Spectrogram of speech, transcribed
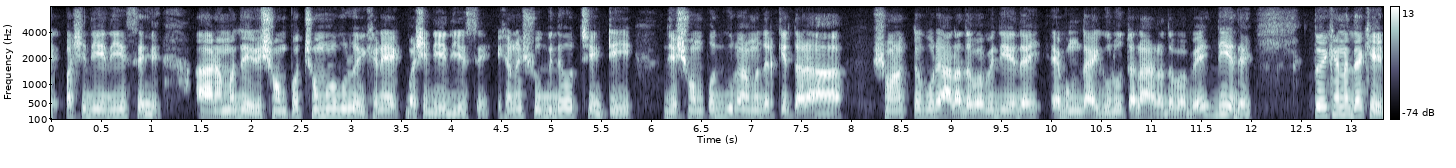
এক পাশে দিয়ে দিয়েছে আর আমাদের সম্পদ সমূহগুলো এখানে এক পাশে দিয়ে দিয়েছে। এখানে সুবিধা হচ্ছে এটি যে সম্পদগুলো আমাদেরকে তারা শনাক্ত করে আলাদাভাবে দিয়ে দেয় এবং দায়গুলো তারা আলাদাভাবে দিয়ে দেয়। তো এখানে দেখেন,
